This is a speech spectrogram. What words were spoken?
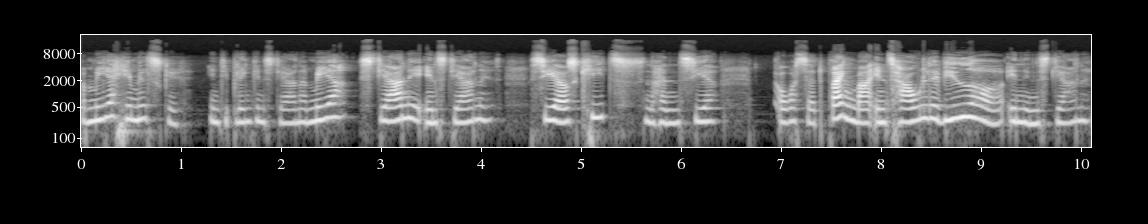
Og mere himmelske end de blinkende stjerner, mere stjerne end stjerne, siger også Keats, når han siger, oversat, bring mig en tavle videre end en stjerne.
